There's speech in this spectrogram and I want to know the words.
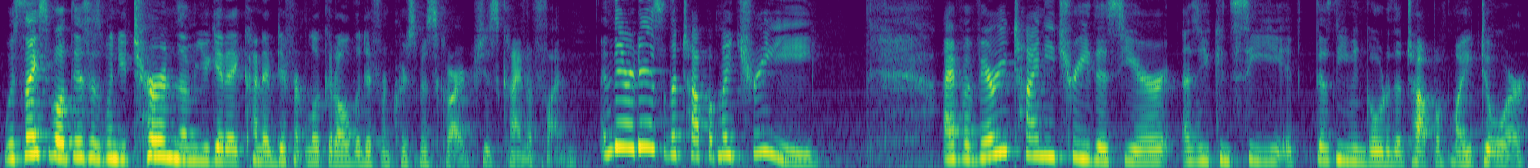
What's nice about this is when you turn them, you get a kind of different look at all the different Christmas cards, which is kind of fun. And there it is at the top of my tree. I have a very tiny tree this year. As you can see, it doesn't even go to the top of my door.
